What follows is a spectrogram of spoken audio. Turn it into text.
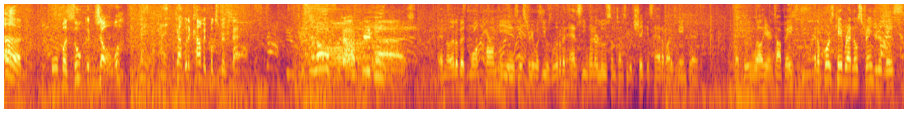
uh. Oh, Bazooka Joe. Dang, dang, dang, with a comic book strip set. Gosh. And a little bit more calm he is. Yesterday was he was a little bit antsy, win or lose. Sometimes he would shake his head about his gameplay. But doing well here in top eight. And of course, K-Brad, no stranger to this.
